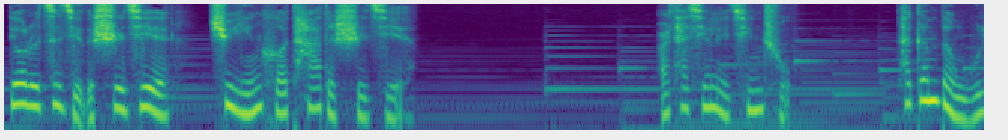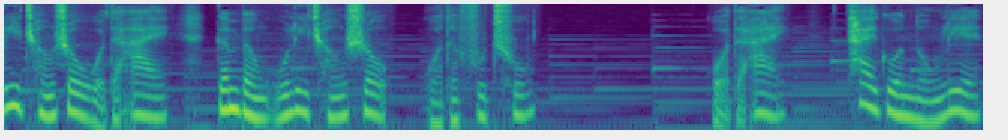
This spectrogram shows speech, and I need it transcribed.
丢了自己的世界，去迎合他的世界。而他心里清楚，他根本无力承受我的爱，根本无力承受我的付出。我的爱太过浓烈，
